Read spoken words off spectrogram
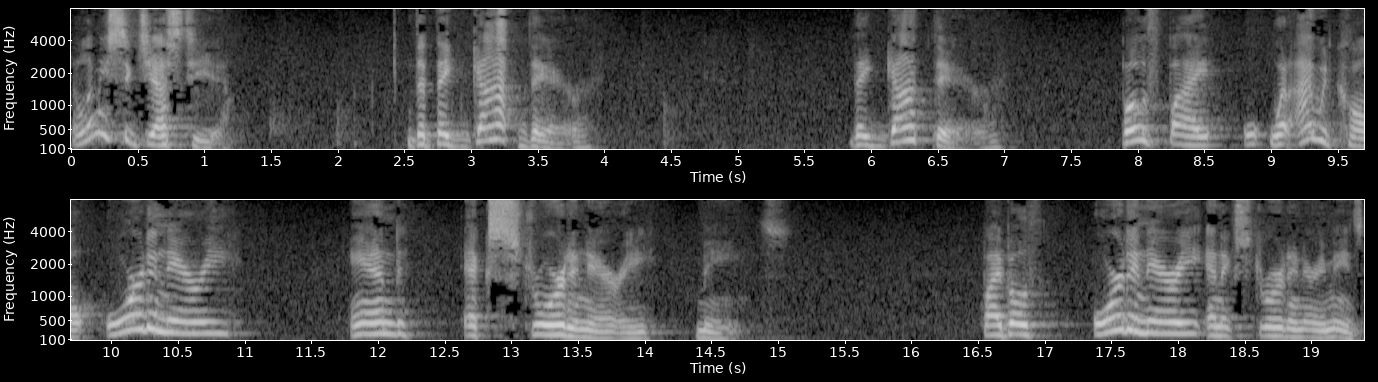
And let me suggest to you that they got there, they got there both by what I would call ordinary and extraordinary means. By both ordinary and extraordinary means.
